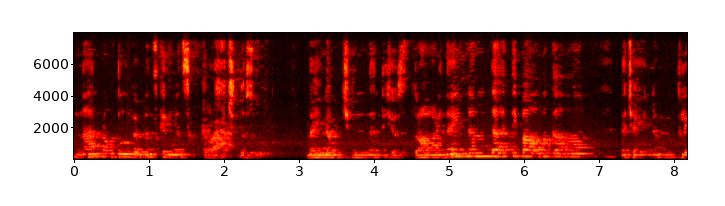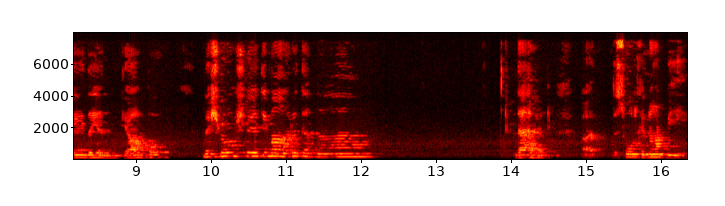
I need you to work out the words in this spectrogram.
none of those weapons can even scratch the soul. नैनं छिन्नति शस्त्राणि नैनं दहति पावकः न चैनं क्लेदयन्त्यापो Vishwamshveti Marutaha. That uh, the soul cannot be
